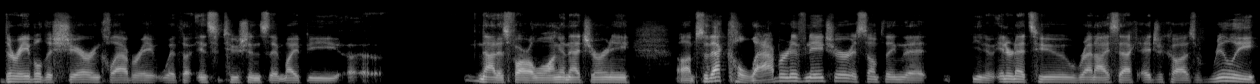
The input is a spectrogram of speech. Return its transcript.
They're able to share and collaborate with uh, institutions that might be uh, not as far along in that journey. Um, so that collaborative nature is something that you know Internet 2, Ren ISAC, Educause really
